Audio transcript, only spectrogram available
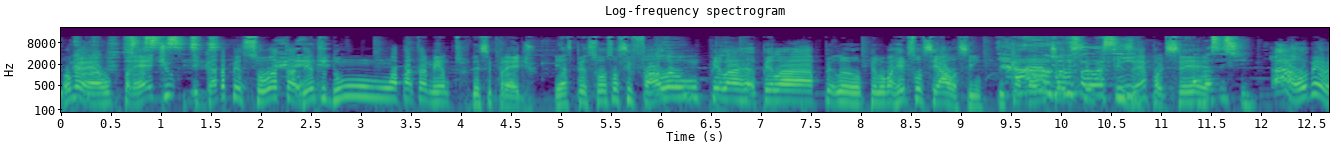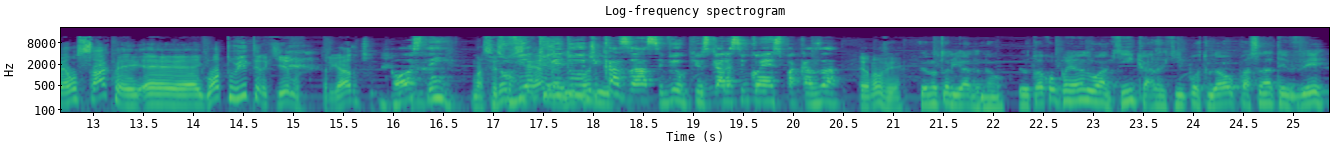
Ô, meu, é um prédio e cada pessoa tá dentro de um apartamento desse prédio. E as pessoas só se falam pela, pela, pela, pela uma rede social, assim. E cada Ah, um pode ser o falar que assim. quiser, pode Eu ser. vou assistir. Ah, ô, meu, é um saco. É, é igual Twitter aquilo, tá ligado? Bosta, hein? Mas Eu vi sucesso. aquele do, de ir. casar, você viu? Que os caras se conhecem pra casar. Eu não vi. Eu não tô ligado, não. Eu tô acompanhando um aqui, cara, aqui em Portugal, passando na TV,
